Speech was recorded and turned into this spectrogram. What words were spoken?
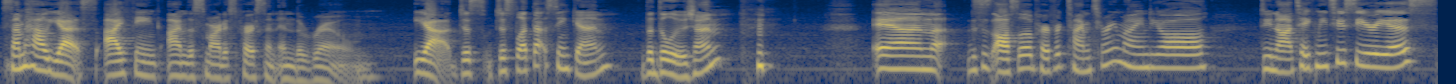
Somehow, yes, I think I'm the smartest person in the room. Yeah, just just let that sink in. The delusion. and this is also a perfect time to remind y'all do not take me too serious.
